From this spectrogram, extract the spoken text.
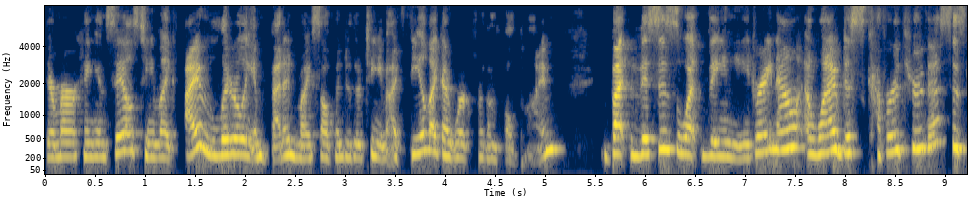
their marketing and sales team. Like, I have literally embedded myself into their team. I feel like I work for them full time, but this is what they need right now. And what I've discovered through this is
